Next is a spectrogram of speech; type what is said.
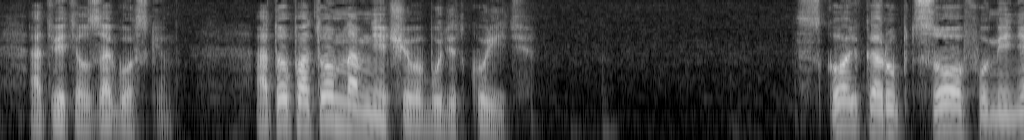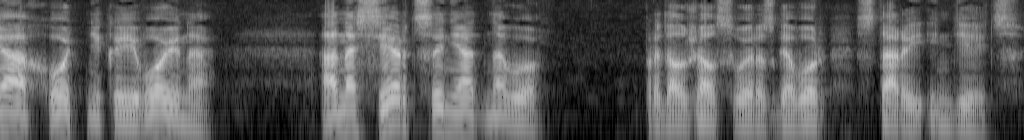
— ответил Загоскин. «А то потом нам нечего будет курить». Сколько рубцов у меня, охотника и воина, а на сердце ни одного, — продолжал свой разговор старый индеец.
